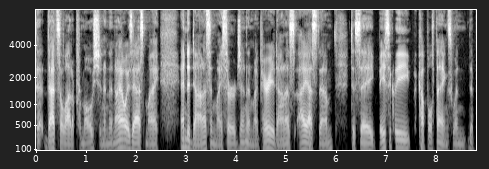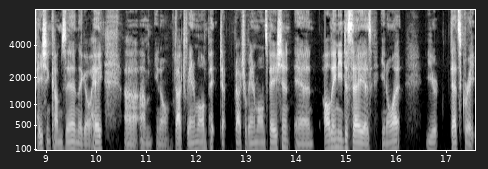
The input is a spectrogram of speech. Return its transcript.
that, that's a lot of promotion. And then I always ask my endodontist and my surgeon and my periodontist, I ask them to say basically a couple things. When the patient comes in, they go, Hey, uh, I'm, you know, Dr. VanderMolen, Dr. VanderMolen's patient. And all they need to say is, you know what, you're, that's great.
